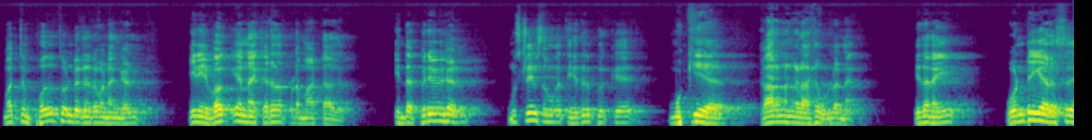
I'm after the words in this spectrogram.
மற்றும் பொது தொண்டு நிறுவனங்கள் இனி வக் என கருதப்பட மாட்டாது. இந்த பிரிவுகள் முஸ்லீம் சமூகத்தின் எதிர்ப்புக்கு முக்கிய காரணங்களாக உள்ளன. இதனை ஒன்றிய அரசு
